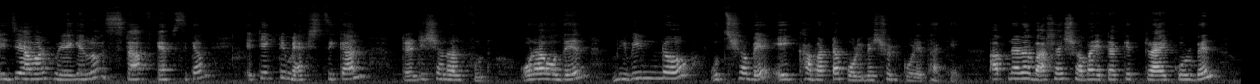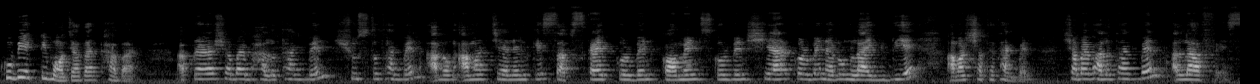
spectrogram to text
এই যে আমার হয়ে গেল স্টাফ ক্যাপসিকাম, এটি একটি মেক্সিকান ট্র্যাডিশনাল ফুড। ওরা ওদের বিভিন্ন উৎসবে এই খাবারটা পরিবেশন করে থাকে। আপনারা বাসায় সবাই এটাকে ট্রাই করবেন, খুবই একটি মজাদার খাবার। আপনারা সবাই ভালো থাকবেন, সুস্থ থাকবেন এবং আমার চ্যানেলকে সাবস্ক্রাইব করবেন কমেন্টস করবেন শেয়ার করবেন এবং লাইক দিয়ে আমার সাথে থাকবেন। সবাই ভালো থাকবেন, আল্লাহ হাফেজ।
